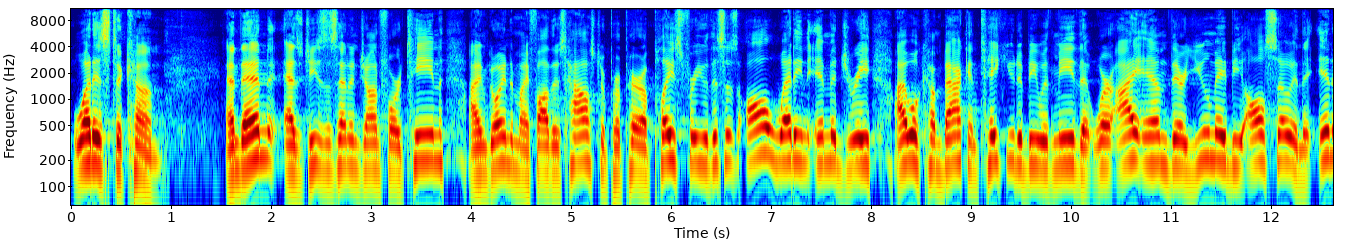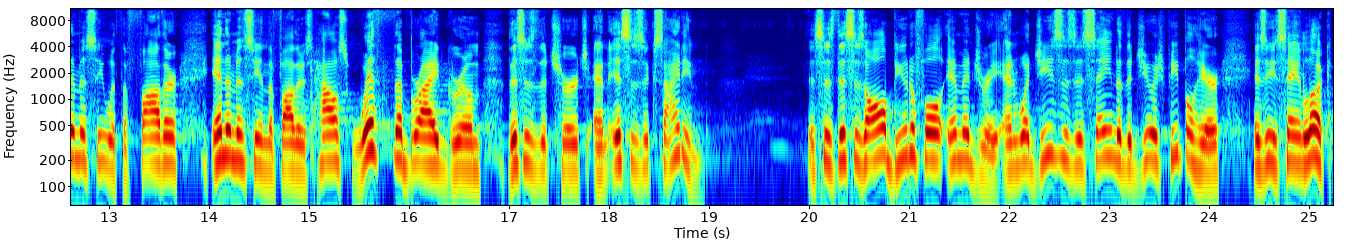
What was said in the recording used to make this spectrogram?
what is to come. And then, as Jesus said in John 14, I'm going to my Father's house to prepare a place for you. This is all wedding imagery. I will come back and take you to be with me, that where I am, there you may be also in the intimacy with the Father, intimacy in the Father's house with the bridegroom. This is the church, and this is exciting. This is, this is all beautiful imagery. And what Jesus is saying to the Jewish people here is he's saying, Look,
